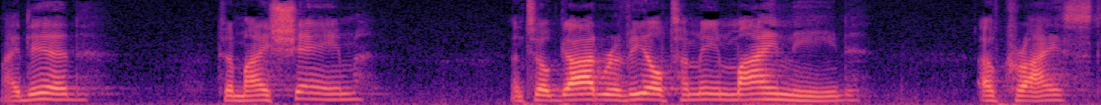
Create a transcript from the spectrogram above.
I did, to my shame, until God revealed to me my need of Christ.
